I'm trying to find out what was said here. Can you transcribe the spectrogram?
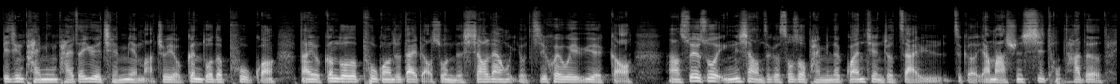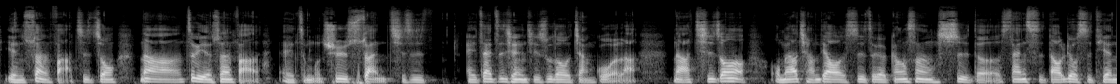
毕竟排名排在越前面嘛，就有更多的曝光，那有更多的曝光就代表说你的销量有机会会越高。啊，所以说影响这个搜索排名的关键就在于这个亚马逊系统它的演算法之中，那这个演算法诶怎么去算，其实。诶，在之前的集数都有讲过了啦。那其中我们要强调的是，这个刚上市的三十到六十天，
